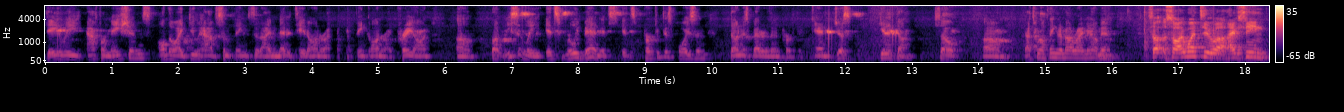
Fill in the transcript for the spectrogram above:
daily affirmations, although I do have some things that I meditate on or I think on or I pray on. Um, but recently, it's really been it's it's perfect as poison, done is better than perfect, and just get it done. So um, that's what I'm thinking about right now, man. So, so I went to. Uh, I've seen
